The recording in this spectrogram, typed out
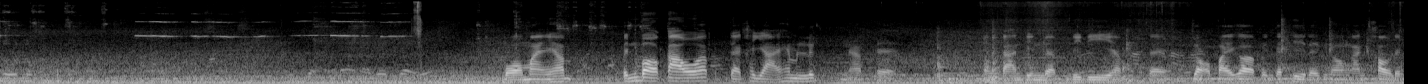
โดนลง บ่อใหม่ครับ เป็นบ่อเก่าครับ แต่ขยายให้มันลึกนะครับ แต่ต้องการดินแบบดีๆครับ แต่เจาะไปก็เป็นกะทิเลยพี่น้องงานเข้าเลย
